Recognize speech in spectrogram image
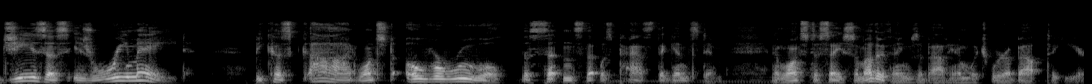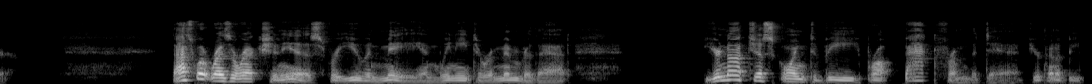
Jesus is remade because God wants to overrule the sentence that was passed against him and wants to say some other things about him, which we're about to hear. That's what resurrection is for you and me, and we need to remember that. You're not just going to be brought back from the dead, you're going to be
